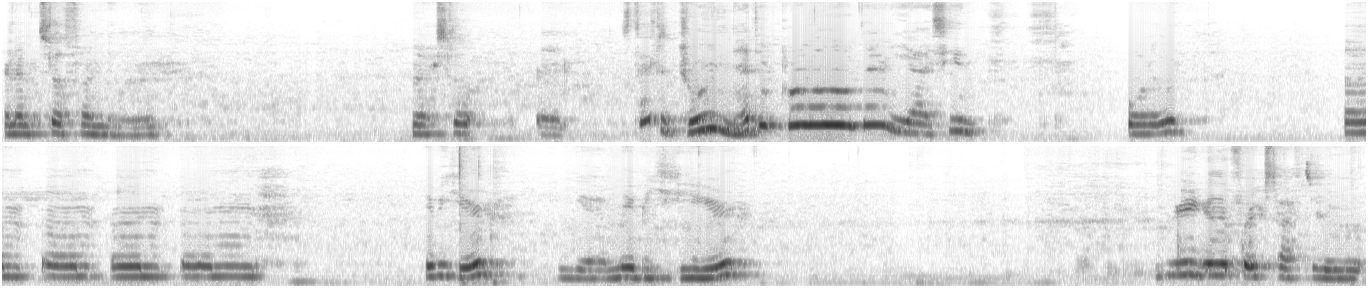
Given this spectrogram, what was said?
And I'm still finding one. And I'm still. Um, is that a drawing nether portal over there? Yeah, I see portal. Um, um, um, um. Maybe here? Yeah, maybe here. We're gonna first have to remove.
